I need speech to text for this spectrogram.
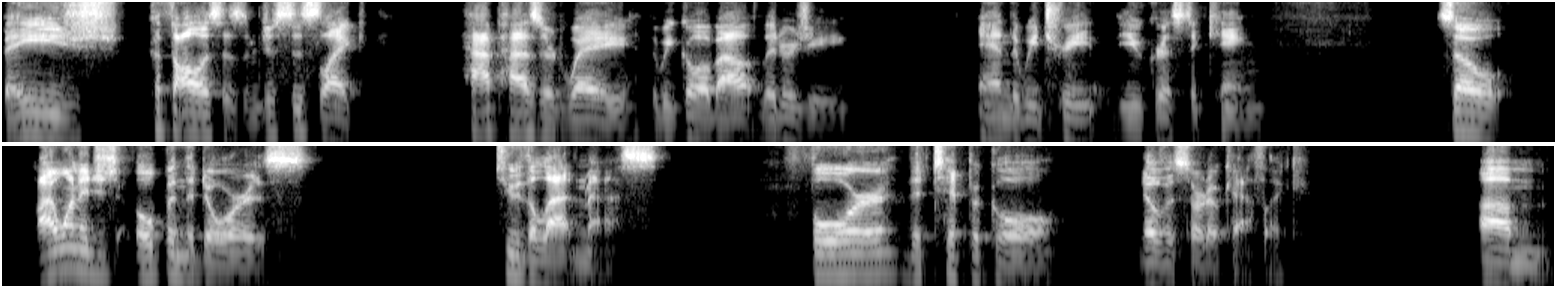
beige catholicism just this like haphazard way that we go about liturgy and that we treat the Eucharistic King. So I want to just open the doors to the Latin Mass for the typical Novus Ordo Catholic. Um,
